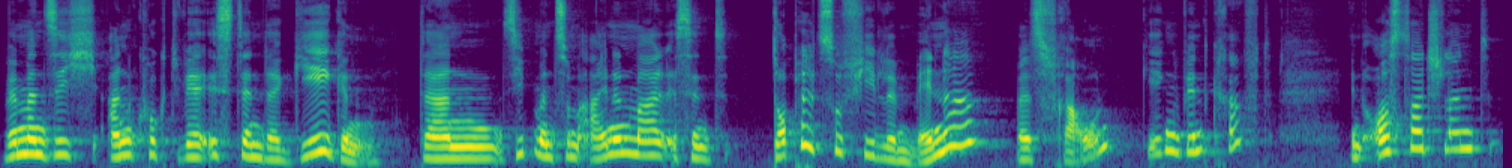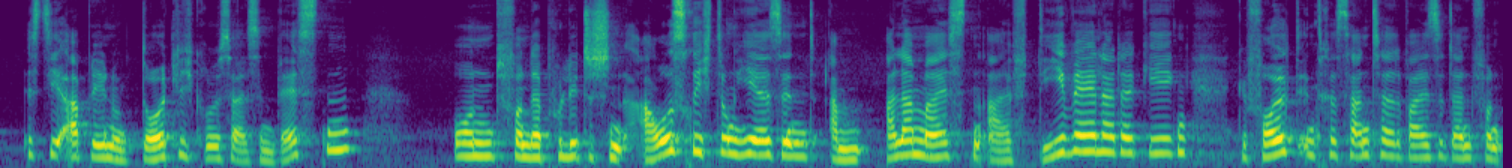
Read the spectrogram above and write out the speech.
Wenn man sich anguckt, wer ist denn dagegen, dann sieht man zum einen mal, es sind doppelt so viele Männer als Frauen gegen Windkraft. In Ostdeutschland ist die Ablehnung deutlich größer als im Westen. Und von der politischen Ausrichtung her sind am allermeisten AfD-Wähler dagegen, gefolgt interessanterweise dann von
